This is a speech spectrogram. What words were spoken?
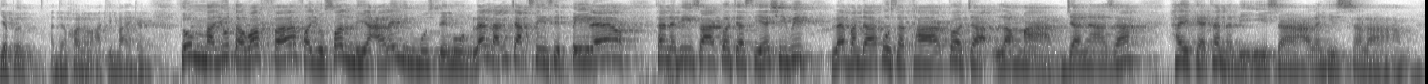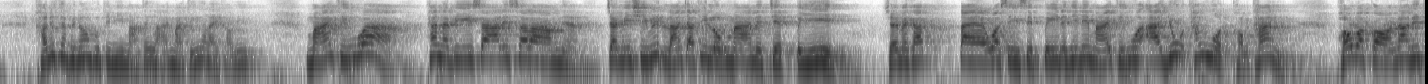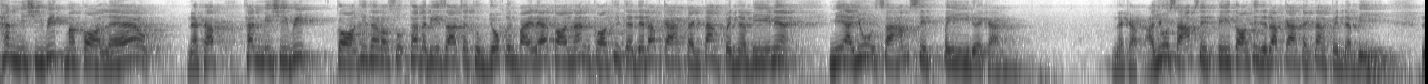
อย่าเพิ่งเดี๋ยวค่อเราอธิบายกันซุมมายุตะวัฟฟาฟายุซัลลีอะลัยฮิมมุสลิมุมและหลังจาก 40 ปีแล้ว ท่านนบีอีสาก็จะเสียชีวิต และบรรดาผู้ศรัทธาก็จะละหมาดจานาซะให้แก่ท่านนบีอีสาอะลัยฮิสสลาม คราวนี้ท่านพี่น้องผู้ที่มีหมาทั้งหลายหมายถึงอะไรคราวนี้ หมายถึงว่าท่านนบีอีสาลิสลามเนี่ยจะมีชีวิตหลังจากที่ลงมาเนี่ยเจ็ดปีใช่ไหมครับ แต่ว่า 40 ปีในที่นี้หมายถึงว่าอายุทั้งหมดของท่าน เพราะว่าก่อนหน้านี้ท่านมีชีวิตมาก่อนแล้วนะครับท่านมีชีวิตก่อนที่ท่านรอซูท่านนบีอีสาจะถูกยกขึ้นไปแล้วตอนนั้นก่อนที่จะได้รับการแต่งตั้งเป็นนบีเนี่ยมีอายุ 30 ปีด้วยกันนะครับอายุ 30 ปีตอนที่ได้รับการแต่งตั้งเป็นนบี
